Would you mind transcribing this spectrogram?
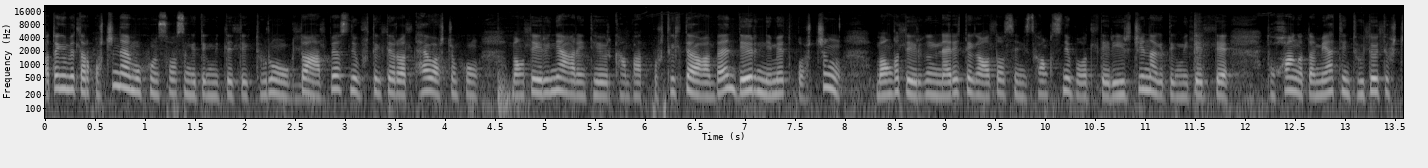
Одоогийн байдлаар 38 хүн суусан гэдэг мэдээллийг түрүүн өглөө албан ёсны бүртгэлээр бол 50 орчим хүн Монголын иргэний агарын тээвэр компанид бүртгэлтэй байгаа юм байна. Дээр нь нэмээд 30 Монгол иргэн Наритагийн олон улсын нисэх онгоцны буудал дээр ирж гинэ гэдэг мэдээлэлээ тухайн одоо Мятын төлөөлөгч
